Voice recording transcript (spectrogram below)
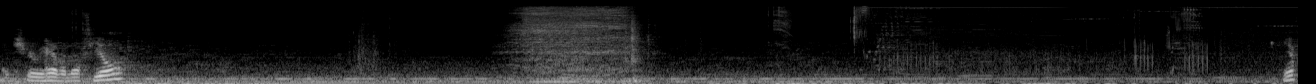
Make sure we have enough fuel. Yep.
